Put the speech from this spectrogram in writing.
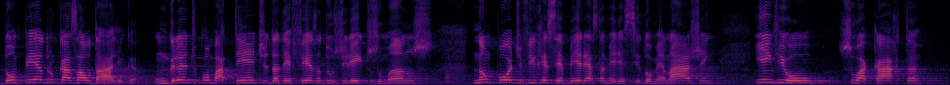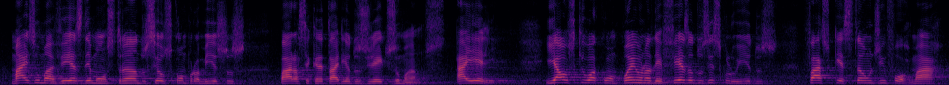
Dom Pedro Casaldáliga, um grande combatente da defesa dos direitos humanos, não pôde vir receber esta merecida homenagem e enviou sua carta, mais uma vez demonstrando seus compromissos para a Secretaria dos Direitos Humanos. A ele e aos que o acompanham na defesa dos excluídos, faço questão de informar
